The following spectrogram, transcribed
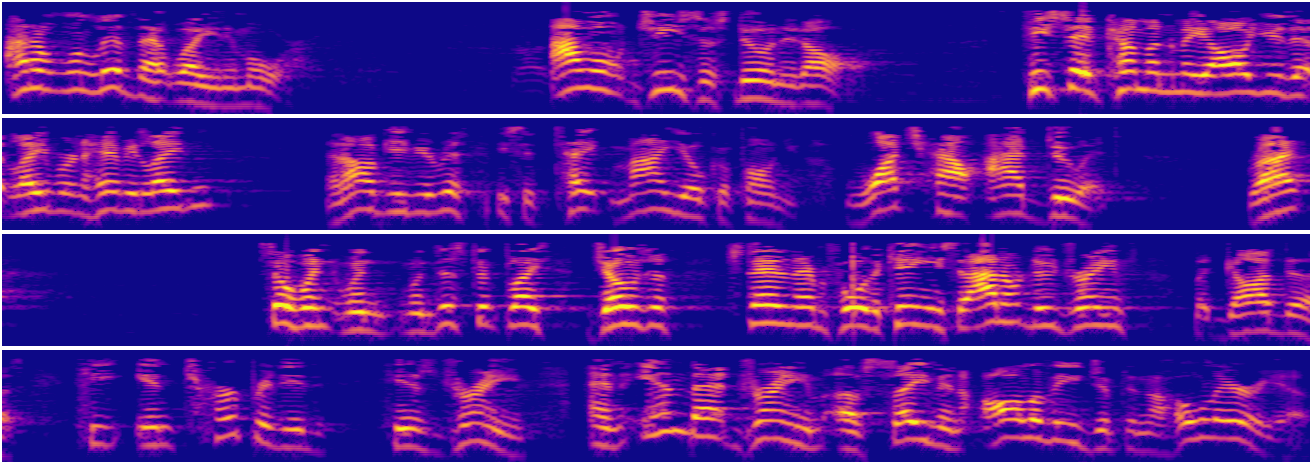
I don't want to live that way anymore. I want Jesus doing it all. He said, Come unto me, all you that labor and heavy laden, and I'll give you rest. He said, Take my yoke upon you. Watch how I do it. Right? So when, when, when this took place, Joseph standing there before the king, he said, I don't do dreams, but God does. He interpreted his dream. And in that dream of saving all of Egypt and the whole area,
